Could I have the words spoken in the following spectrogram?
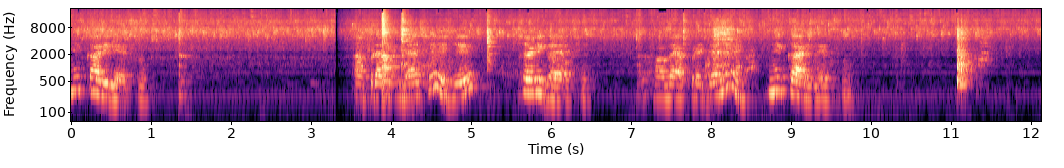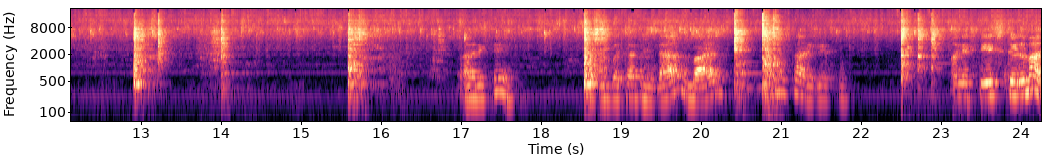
નીકાળી લેશું. આપણા ભીંડા છે જે ચડી ગયા છે. હવે આપણે તેને નીકાળી લેશું. રીતે બધા ભીંડા બહાર નીકાળી લેશું. અને તે જ તેલમાં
